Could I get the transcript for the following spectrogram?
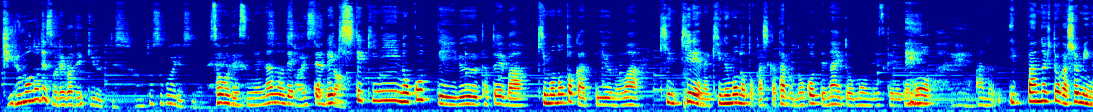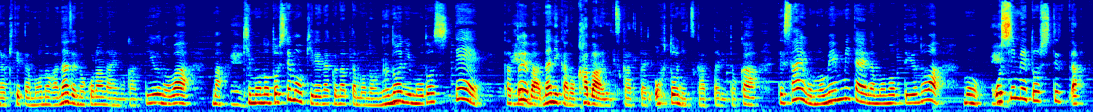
着るものでそれができるって、本当すごいですよね。そうですね。なので、歴史的に残っている、例えば着物とかっていうのは、き綺麗な絹物とかしか多分残ってないと思うんですけれども、ええあの、一般の人が庶民が着てたものがなぜ残らないのかっていうのは、まええ。あ、着物としても着れなくなったものを布に戻して、例えば何かのカバーに使ったり、お布団に使ったりとか、で、最後木綿みたいなものっていうのは、もええ。うおしめとして、あ、うん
